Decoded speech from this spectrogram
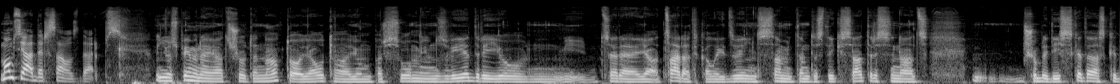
Mums jādara savs darbs. Jūs pieminējāt šo NATO jautājumu par Somiju un Zviedriju. Cerējāt, cerat, ka līdz viņas samitam tas tiks atrisināts. Šobrīd izskatās, ka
